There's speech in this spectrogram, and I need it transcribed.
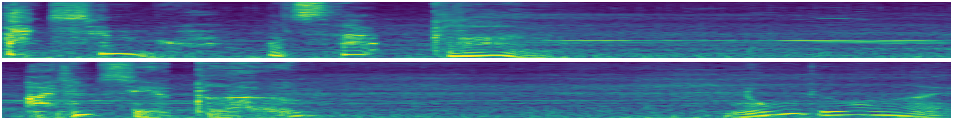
That symbol. What's that glow? I don't see a glow. Nor do I.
